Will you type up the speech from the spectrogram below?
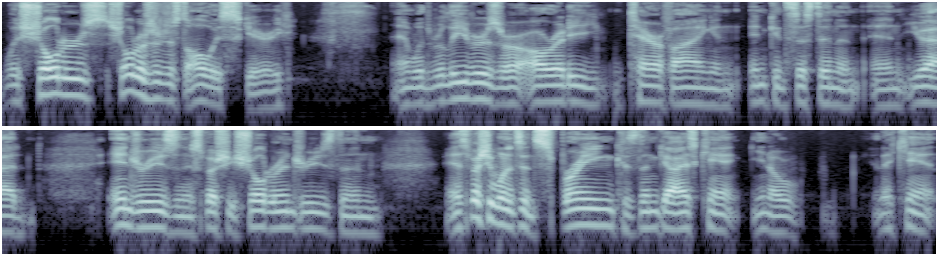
with shoulders, shoulders are just always scary, and with relievers are already terrifying and inconsistent, and and you add injuries and especially shoulder injuries, then and especially when it's in spring, because then guys can't, you know, they can't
